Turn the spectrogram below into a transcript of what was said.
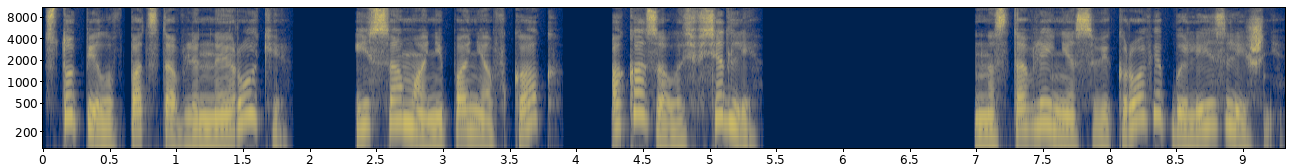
ступила в подставленные руки и, сама не поняв как, оказалась в седле. Наставления свекрови были излишни.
